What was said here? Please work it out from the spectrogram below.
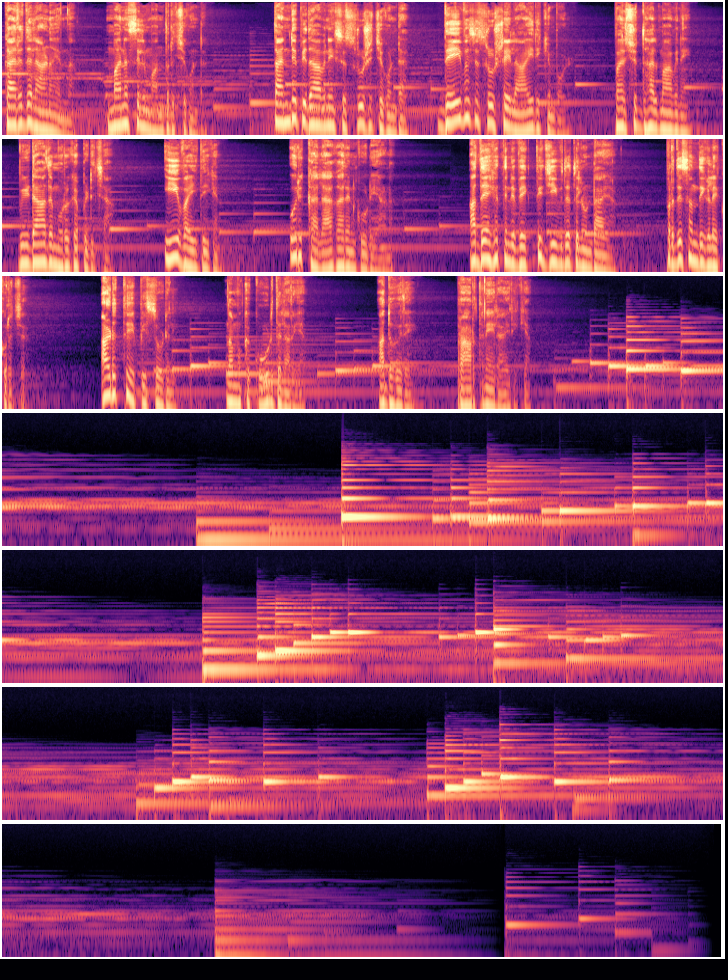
കരുതലാണ് എന്ന് മനസ്സിൽ മന്ത്രിച്ചുകൊണ്ട് തന്റെ പിതാവിനെ ശുശ്രൂഷിച്ചുകൊണ്ട് ദൈവ ശുശ്രൂഷയിലായിരിക്കുമ്പോൾ പരിശുദ്ധാത്മാവിനെ വിടാതെ മുറുകെ പിടിച്ച ഈ വൈദികൻ ഒരു കലാകാരൻ കൂടിയാണ്. അദ്ദേഹത്തിന്റെ വ്യക്തി ജീവിതത്തിലുണ്ടായ പ്രതിസന്ധികളെക്കുറിച്ച് അടുത്ത എപ്പിസോഡിൽ നമുക്ക് കൂടുതൽ അറിയാം അതുവരെ പ്രാർത്ഥനയിലായിരിക്കാം.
